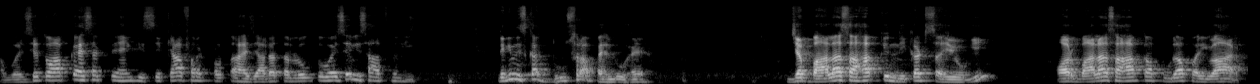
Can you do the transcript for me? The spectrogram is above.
अब वैसे तो आप कह सकते हैं कि इससे क्या फ़र्क पड़ता है? ज़्यादातर लोग तो वैसे भी साथ में नहीं थे। लेकिन इसका दूसरा पहलू है, जब बाला साहब के निकट सहयोगी और बाला साहब का पूरा परिवार,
